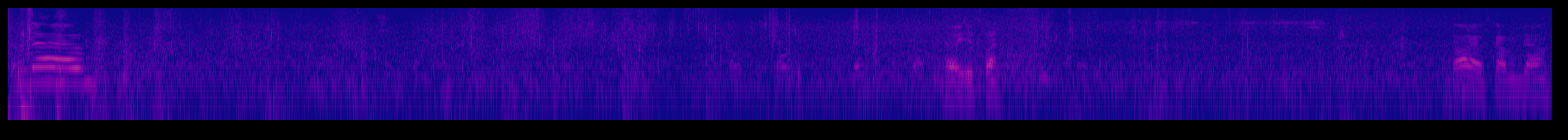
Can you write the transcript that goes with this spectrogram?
Coming down. Oh, he just went. Thought I was coming down.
